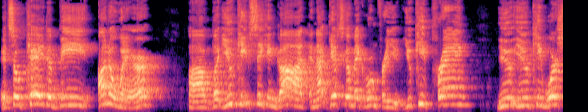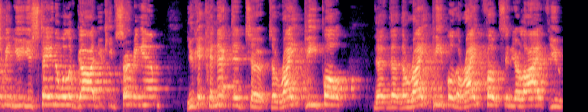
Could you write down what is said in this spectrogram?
It's okay to be unaware, uh, but you keep seeking God, and that gift's to make room for you. You keep praying. You you keep worshiping. You you stay in the will of God. You keep serving Him. You get connected to to right people. The, the, the right people, the right folks in your life. You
